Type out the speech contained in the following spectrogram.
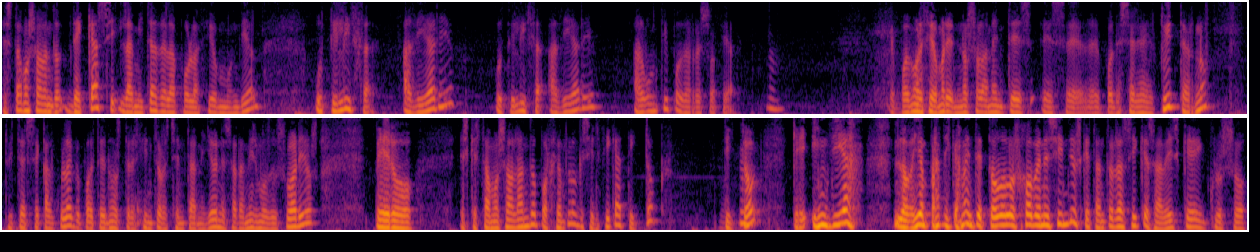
estamos hablando de casi la mitad de la población mundial, utiliza a diario, utiliza a diario algún tipo de red social. Mm. podemos decir, hombre, no solamente es, eh, puede ser el Twitter, ¿no? Twitter se calcula que puede tener unos 380 millones ahora mismo de usuarios, pero es que estamos hablando, por ejemplo, lo que significa TikTok. TikTok, que India lo veían prácticamente todos los jóvenes indios, que tanto es así que sabéis que incluso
